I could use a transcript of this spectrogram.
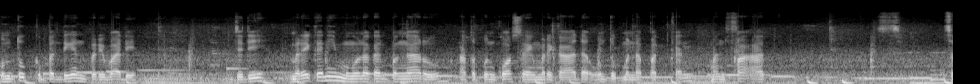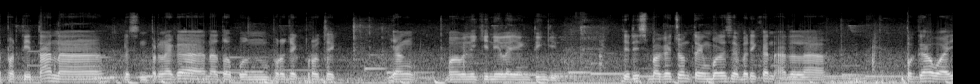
untuk kepentingan pribadi. Jadi, mereka ni menggunakan pengaruh ataupun kuasa yang mereka ada untuk mendapatkan manfaat seperti tanah, lesen perniagaan ataupun projek-projek yang memiliki nilai yang tinggi. Jadi sebagai contoh yang boleh saya berikan adalah pegawai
